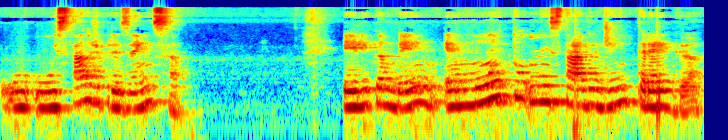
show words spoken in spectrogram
o, o estado de presença, ele também é muito um estado de entrega.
